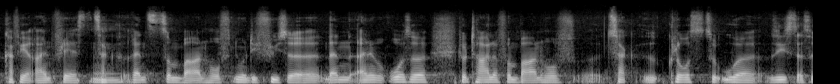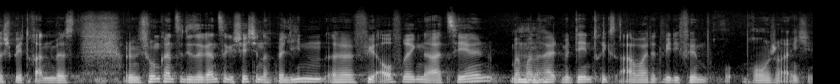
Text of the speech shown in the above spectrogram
Kaffee reinfläst, zack, mhm. rennst zum Bahnhof, nur die Füße, dann eine große Totale vom Bahnhof, zack, Klos zur Uhr, siehst, dass du spät dran bist. Und schon kannst du diese ganze Geschichte nach Berlin äh, viel aufregender erzählen, wenn mhm. man halt mit den Tricks arbeitet, wie die Filmbranche eigentlich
